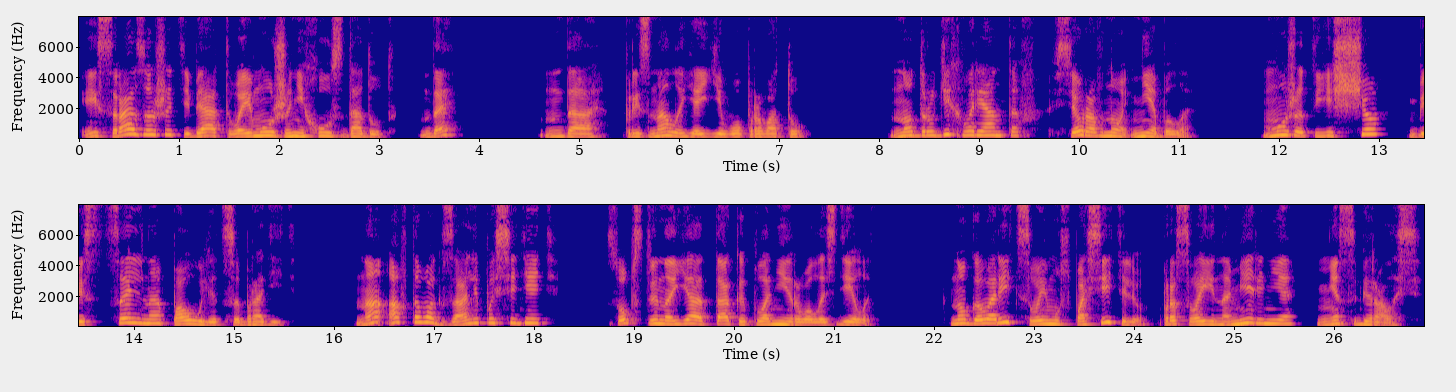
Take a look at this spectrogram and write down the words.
и сразу же тебя твоему жениху сдадут, да? Да, признала я его правоту. Но других вариантов все равно не было. Может, еще бесцельно по улице бродить, на автовокзале посидеть. Собственно, я так и планировала сделать. Но говорить своему спасителю про свои намерения не собиралась.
